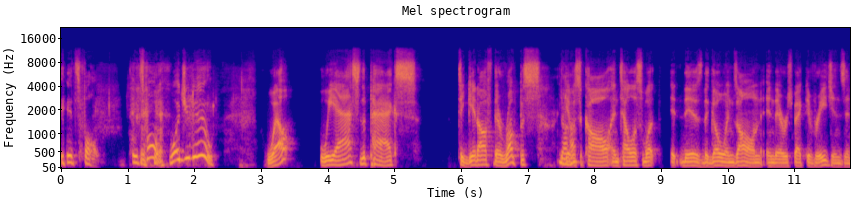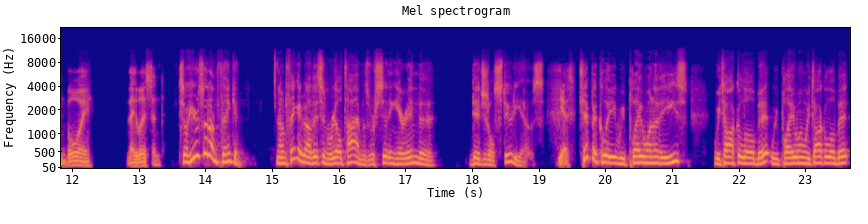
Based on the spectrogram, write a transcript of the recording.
it's full. It's full. What'd you do? Well, we asked the PAX to get off their rumpus, give Uh-huh. us a call, and tell us what it is the goings on in their respective regions. And boy, they listened. So here's what I'm thinking. And I'm thinking about this in real time as we're sitting here in the digital studios. Yes. Typically, we play one of these, we talk a little bit, we play one, we talk a little bit.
